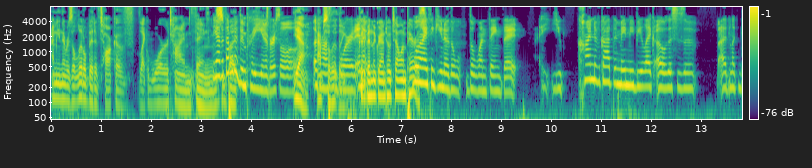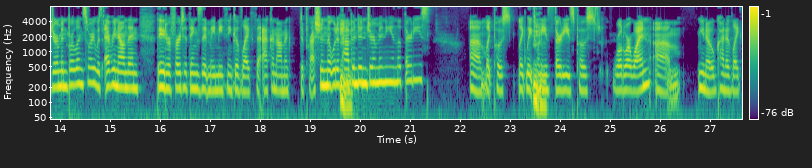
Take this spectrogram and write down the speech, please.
I mean, there was a little bit of talk of like wartime things. Yeah, but that would have been pretty universal. Yeah, across absolutely. the board. Could And have it- been the Grand Hotel in Paris. well, and I think you know the the one thing that you kind of got that made me be like, oh, this is a, like German Berlin story was every now and then they'd refer to things that made me think of like the economic depression that would have Mhm. happened in Germany in the 30s, um, like post like late Mhm. 20s, 30s, post World War One. Um, you know, kind of like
